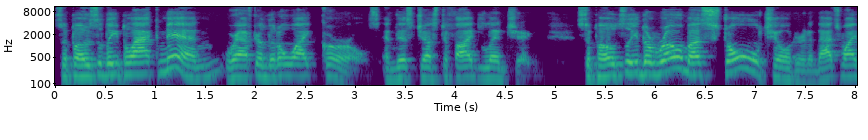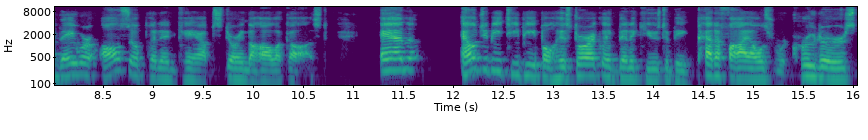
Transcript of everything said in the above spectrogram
Supposedly, black men were after little white girls, and this justified lynching. Supposedly, the Roma stole children, and that's why they were also put in camps during the Holocaust. And LGBT people historically have been accused of being pedophiles, recruiters.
